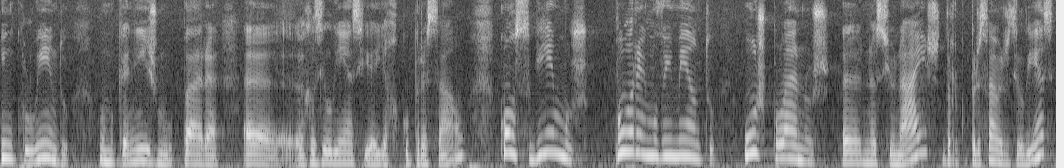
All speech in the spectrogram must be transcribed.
incluindo o mecanismo para a resiliência e a recuperação, conseguimos pôr em movimento os planos uh, nacionais de recuperação e resiliência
